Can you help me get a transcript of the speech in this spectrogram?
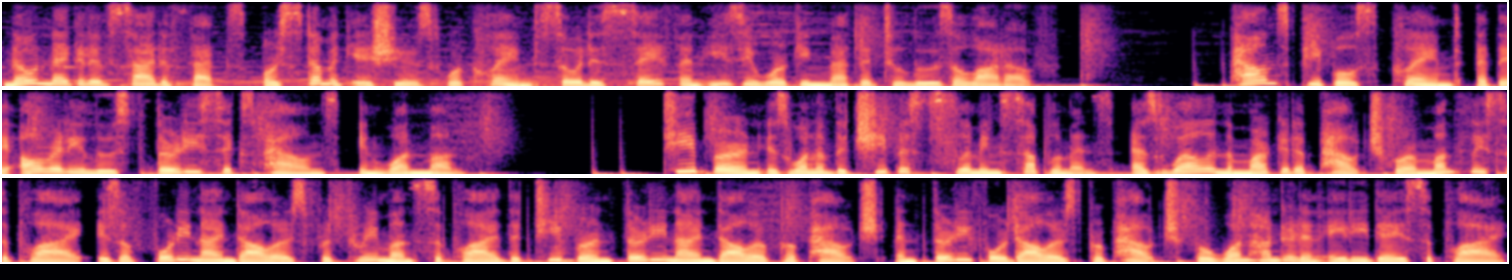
no negative side effects or stomach issues were claimed so it is safe and easy working method to lose a lot of. Pounds Peoples claimed that they already lost 36 pounds in one month. Tea Burn is one of the cheapest slimming supplements as well in the market a pouch for a monthly supply is of $49 for 3 months supply the Tea Burn $39 per pouch and $34 per pouch for 180 days supply,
